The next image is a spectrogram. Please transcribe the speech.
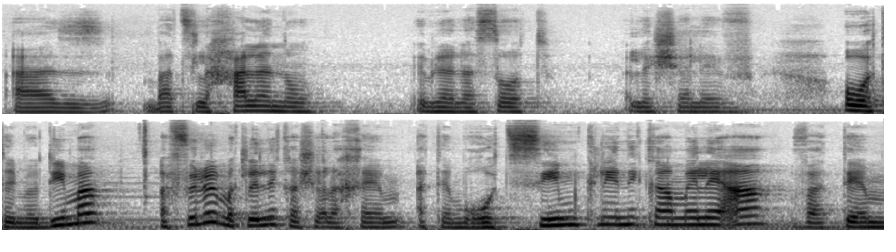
אז בהצלחה לנו אם לנסות לשלב. או אתם יודעים מה? אפילו אם הקליניקה שלכם, אתם רוצים קליניקה מלאה, ואתם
